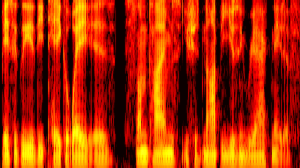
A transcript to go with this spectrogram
Basically, the takeaway is sometimes you should not be using React Native.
